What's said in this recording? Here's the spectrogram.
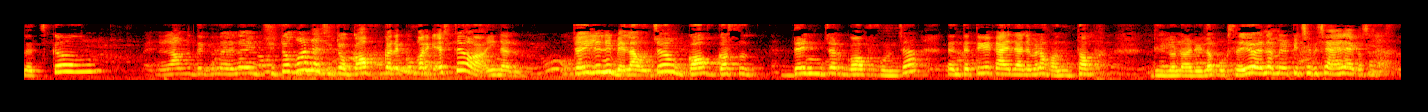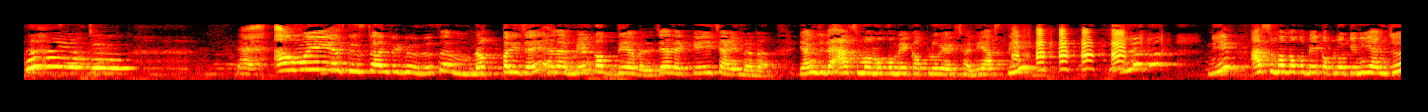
लेट्स गो राम्रो देख्दैन होइन? छिटो गर न छिटो गफ गरेको गरेको यस्तै हो यिनीहरू। जहिले नै भेला हुन्छ गफ गर्छ डेन्जर गफ हुन्छ। त्यहाँदेखि त्यत्तिकै काहीँ जाने बेला हन्थप ढिलो नढिलो पुग्छ। यो होइन मेरो पछि पछि आइरहेको छ। आमै यसको स्टाइल देख्नु हुँदैछ। नक्कली चाहिँ यसलाई मेकअप दियो भने चाहिँ यसलाई केही चाहिँदैन। याङजुले आसु मामाको मेकअप लगेको छ नि अस्ति? नि? आसु मामाको मेकअप लग्यो नि याङजु?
